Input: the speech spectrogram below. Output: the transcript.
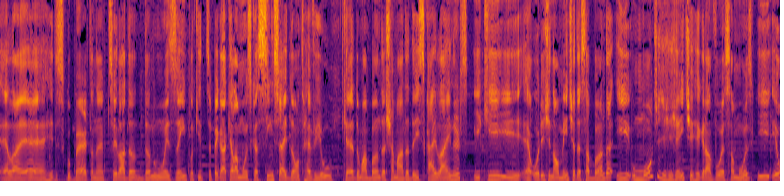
ela é redescoberta, né? Sei lá, dando um exemplo aqui, você pegar aquela música Since I Don't Have You, que é de uma banda chamada The Skyliners e que é, originalmente é dessa banda e um monte de gente regravou essa música e eu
